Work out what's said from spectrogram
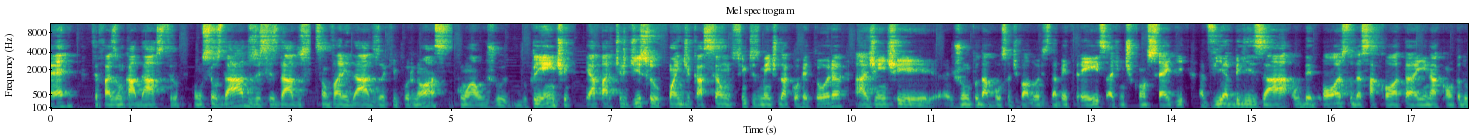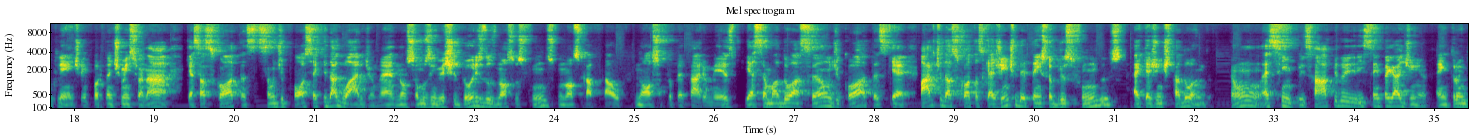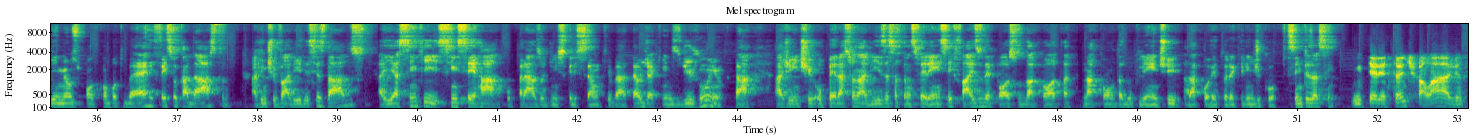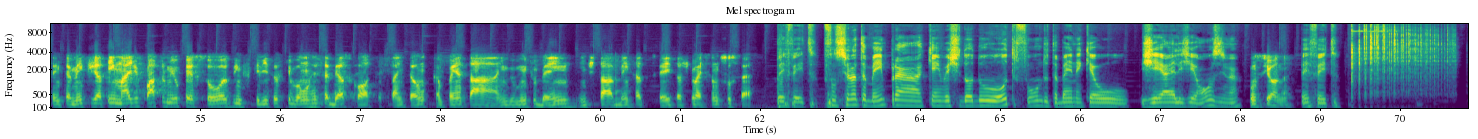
você faz um cadastro com os seus dados, esses dados são validados aqui por nós, com a ajuda do cliente, e a partir disso, com a indicação simplesmente da corretora, a gente, junto da Bolsa de Valores da B3, a gente consegue viabilizar o depósito dessa cota aí na conta do cliente. É importante mencionar que essas cotas são de posse aqui da Guardian, né? Nós somos investidores dos nossos fundos, com nosso capital, nosso proprietário mesmo, e essa é uma doação de cotas que é parte das cotas que a gente detém sobre os os fundos é que a gente está doando. Então é simples, rápido e, sem pegadinha. É, entrou em game11.com.br, fez seu cadastro, a gente valida esses dados. Aí assim que se encerrar o prazo de inscrição, que vai até o dia 15 de junho, tá? A gente operacionaliza essa transferência e faz o depósito da cota na conta do cliente da corretora que ele indicou. Simples assim. Interessante falar, Jansen, também que já tem mais de 4 mil pessoas inscritas que vão receber as cotas, tá? Então, a campanha está indo muito bem, a gente está bem satisfeito, acho que vai ser um sucesso. Perfeito. Funciona também para quem é investidor do outro fundo também, né? Que é o GALG11, né? Funciona. Perfeito.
